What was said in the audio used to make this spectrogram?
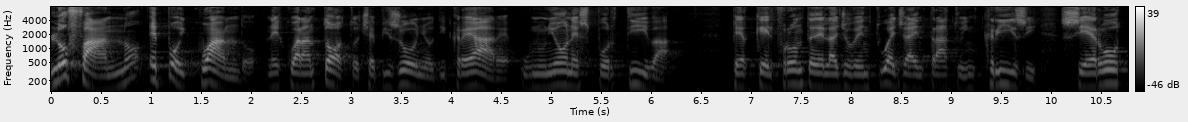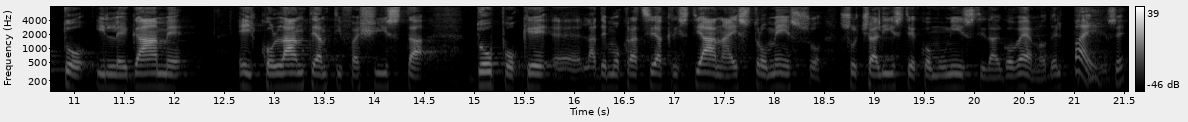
Lo fanno e poi quando nel 1948 c'è bisogno di creare un'unione sportiva perché il fronte della gioventù è già entrato in crisi, si è rotto il legame e il collante antifascista dopo che eh, la democrazia cristiana ha estromesso socialisti e comunisti dal governo del paese,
